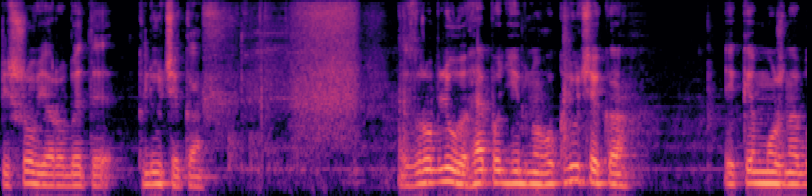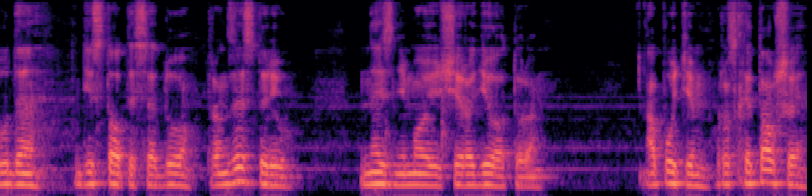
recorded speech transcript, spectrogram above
Пішов я робити ключика. Зроблю Г-подібного ключика, яким можна буде дістатися до транзисторів, не знімаючи радіатора. А потім, розхитавши,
